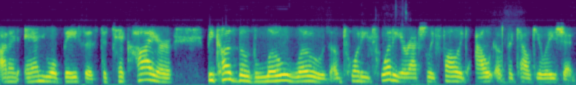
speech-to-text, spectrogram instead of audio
on an annual basis to tick higher because those low lows of 2020 are actually falling out of the calculation.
